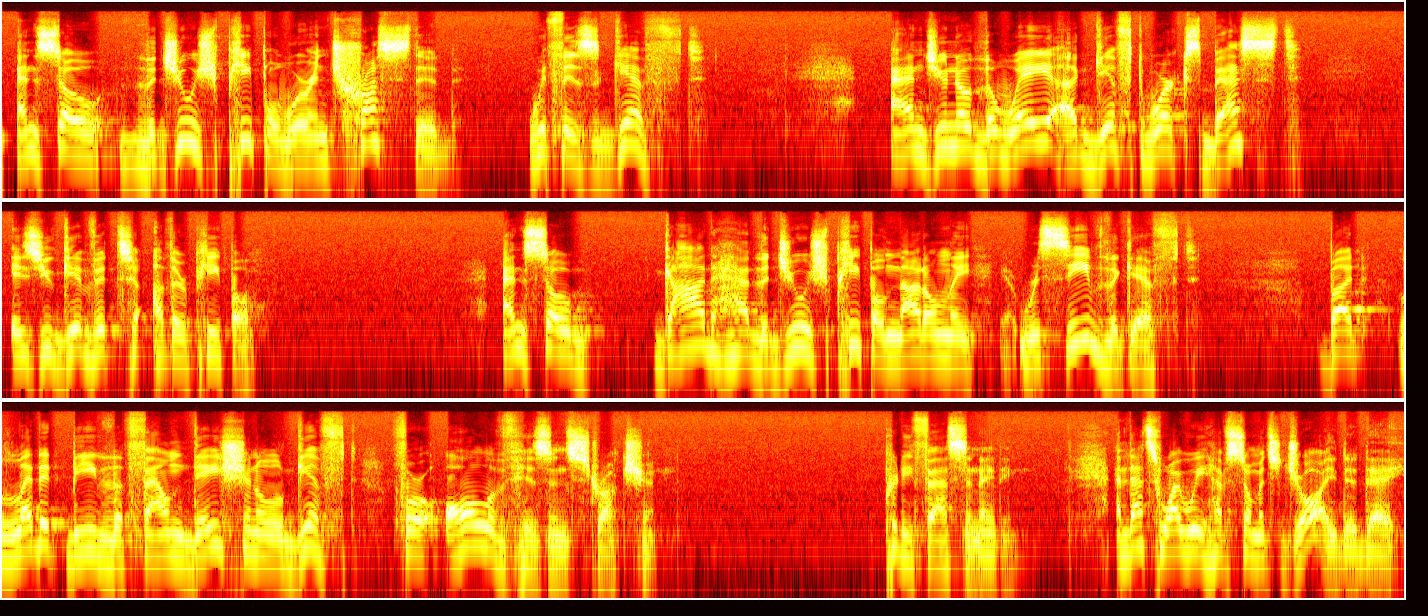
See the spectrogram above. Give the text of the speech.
And so the Jewish people were entrusted with this gift. And you know, the way a gift works best is you give it to other people. And so God had the Jewish people not only receive the gift, but let it be the foundational gift for all of his instruction. Pretty fascinating. And that's why we have so much joy today,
